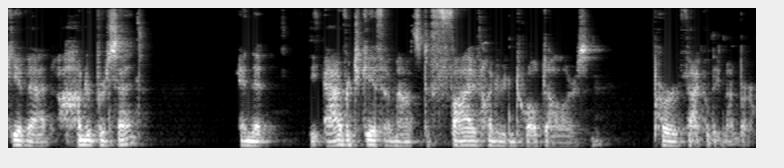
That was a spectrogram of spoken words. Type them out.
give at 100% and that the average gift amounts to $512 per faculty member.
